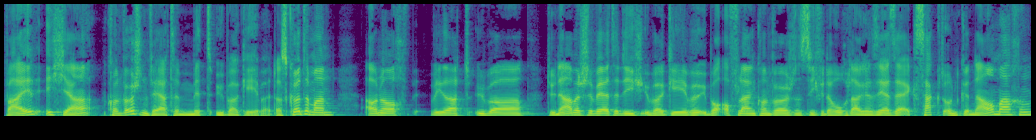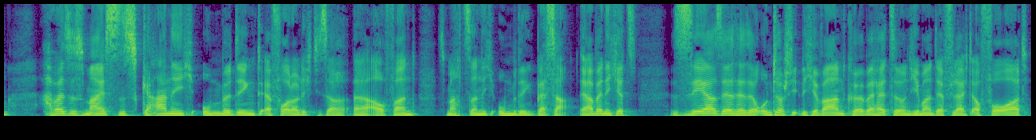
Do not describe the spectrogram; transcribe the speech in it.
weil ich ja Conversion-Werte mit übergebe. Das könnte man auch noch, wie gesagt, über dynamische Werte, die ich übergebe, über Offline-Conversions, die ich wieder hochlage, sehr, sehr exakt und genau machen. Aber es ist meistens gar nicht unbedingt erforderlich, dieser äh, Aufwand. Es macht es dann nicht unbedingt besser. Ja, wenn ich jetzt sehr, sehr, sehr, sehr unterschiedliche Warenkörbe hätte und jemand, der vielleicht auch vor Ort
